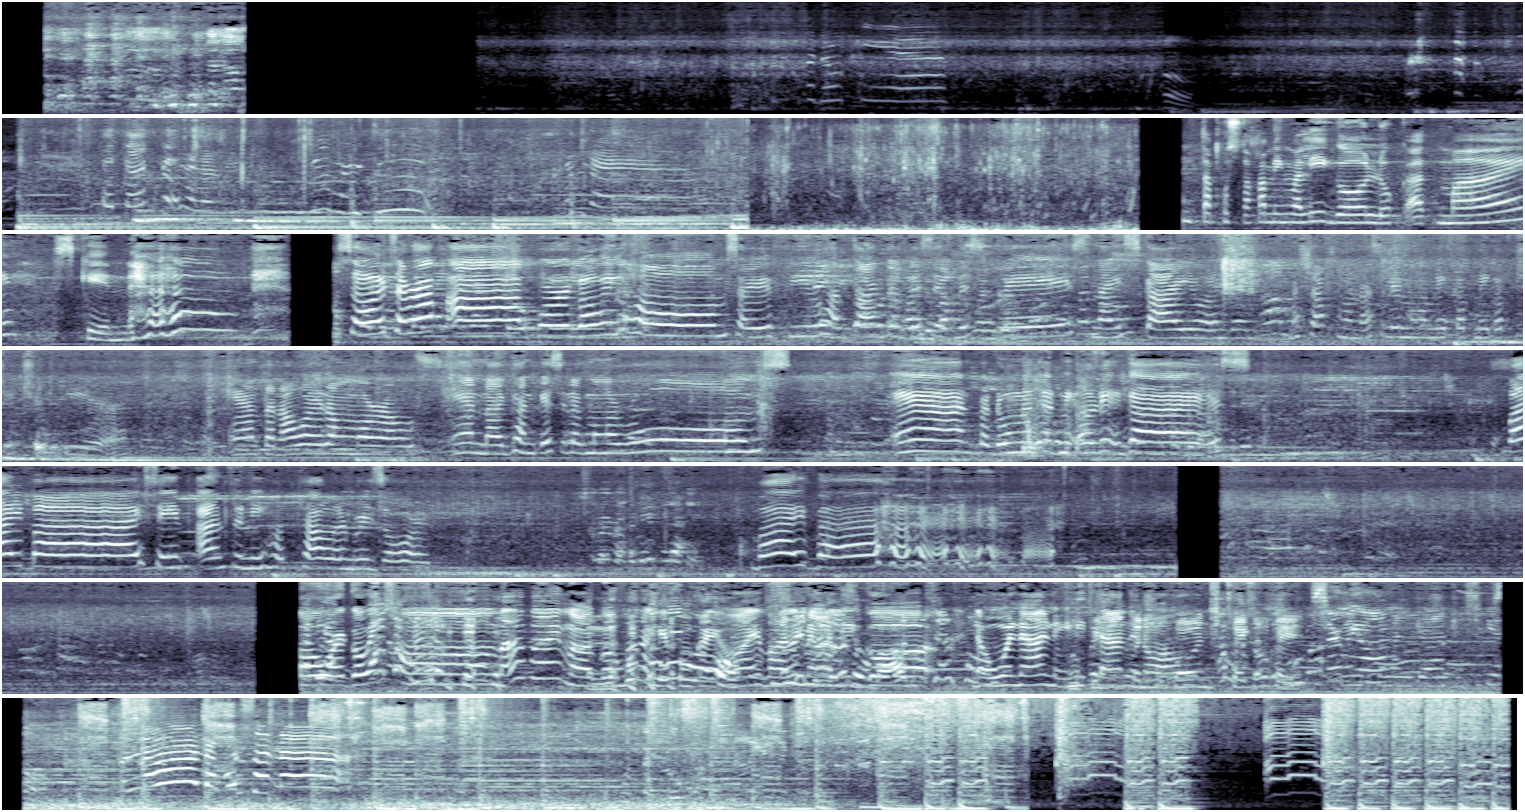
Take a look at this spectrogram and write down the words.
Tapos na kaming maligo. Look at my skin. so, it's a wrap up. We're going home. So, if you have time to visit this place, nice kayo. And then, na-shock mo na sila mga makeup, makeup, chit here. And tanaway lang morals. And naghan kayo silang mga rooms. And padung na jud mi uli guys. Bye-bye! St. Anthony Hotel and Resort. Bye-bye! So, we're going home. Bye-bye, mga gogo. Nag-ipon kayo. Ay, bahalang nangaligo. Nauna, nainitan, ano. Take okay. Serve you.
